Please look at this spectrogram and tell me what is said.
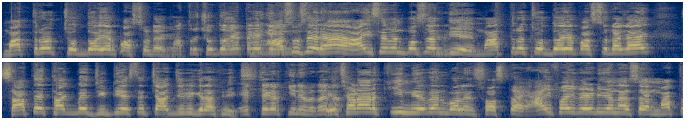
মাত্র চোদ্দ হাজার পাঁচশো টাকা মাত্র চোদ্দ হাজার টাকা আসুসের হ্যাঁ আই সেভেন প্রসেসর দিয়ে মাত্র চোদ্দ হাজার পাঁচশো টাকায়। সাথে থাকবে জিটিএস এর চার জিবি গ্রাফিক্স এর থেকে আর কি নেবে তাই না? এছাড়া আর কি নেবেন বলেন সস্তায়? আই ফাইভ এইট জেনারেশন মাত্র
